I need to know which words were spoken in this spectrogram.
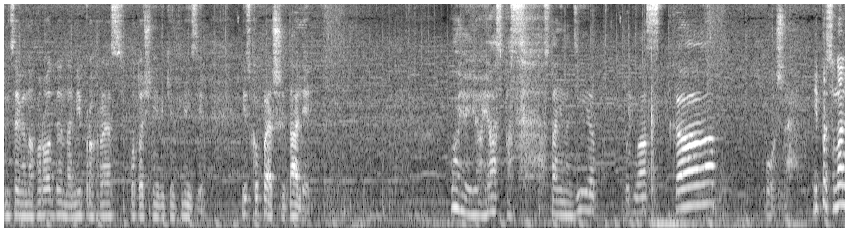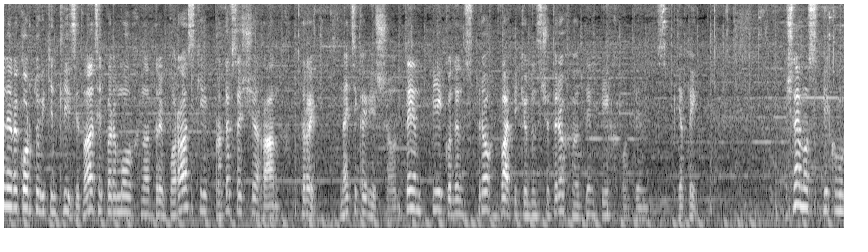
кінцеві нагороди, на мій прогрес в поточній вікінд лізі. Іско перший, далі. Ой-ой-ой, Аспас. Остання надія. Будь ласка. Боже. Мій персональний рекорд у Вікінд Лізі 12 перемог на 3 поразки, проте все ще ранг 3. Найцікавіше, один пік, один з трьох, два піки, один з чотирьох, і один пік, один з п'яти. Починаємо з піку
